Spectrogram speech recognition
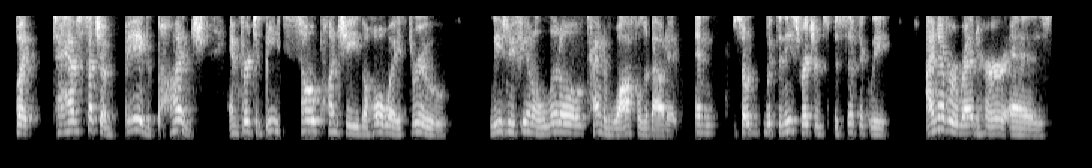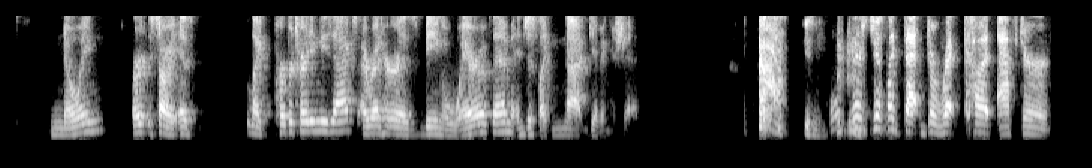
but to have such a big punch and for it to be so punchy the whole way through leaves me feeling a little kind of waffled about it. And so with Denise Richards specifically, I never read her as knowing or sorry, as like perpetrating these acts. I read her as being aware of them and just like not giving a shit. Excuse me. There's just like that direct cut after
